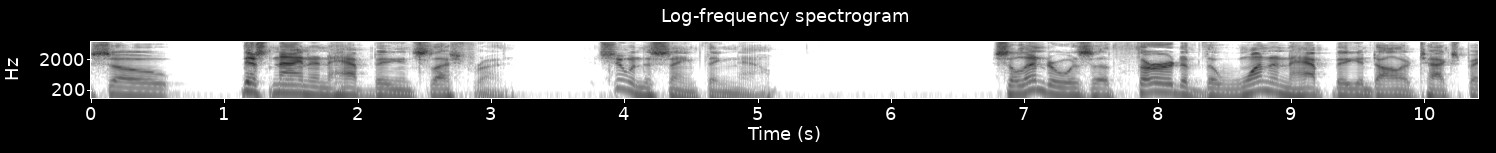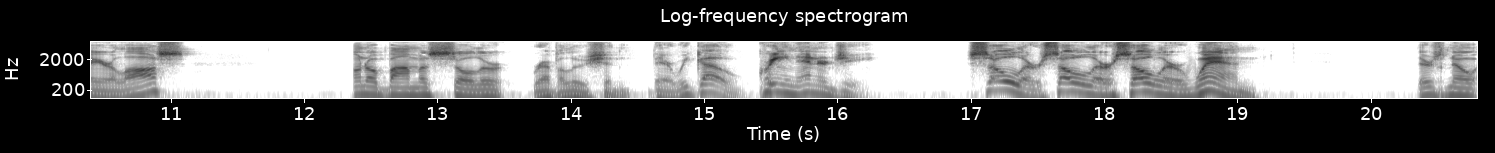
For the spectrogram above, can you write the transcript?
So this 9.5 billion slush fund, it's doing the same thing now. Solyndra was a third of the one and a half billion dollar taxpayer loss on Obama's solar revolution. There we go. Green energy. Solar, solar, solar, wind. There's no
